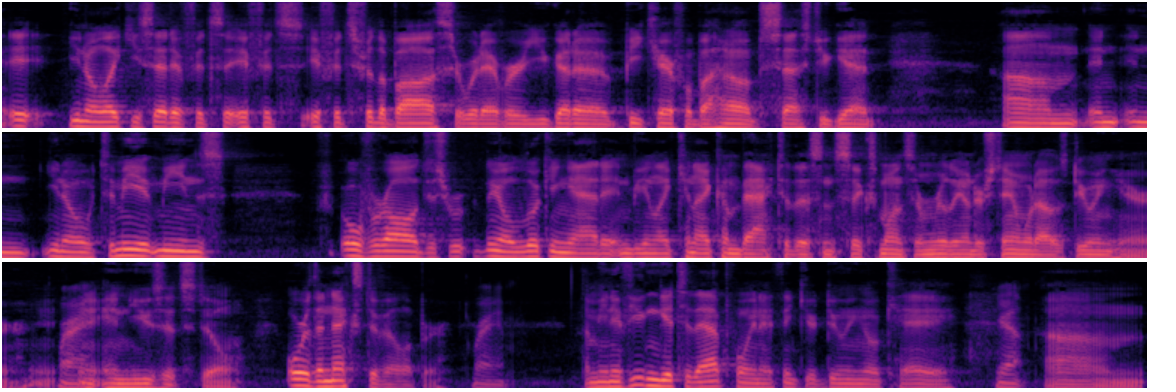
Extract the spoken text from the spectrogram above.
it, you know, like you said, if it's if it's if it's for the boss or whatever, you got to be careful about how obsessed you get. Um, and and you know, to me, it means overall just you know looking at it and being like, can I come back to this in six months and really understand what I was doing here Right. and, and use it still, or the next developer. Right. I mean, if you can get to that point, I think you're doing okay. Yeah. Um,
